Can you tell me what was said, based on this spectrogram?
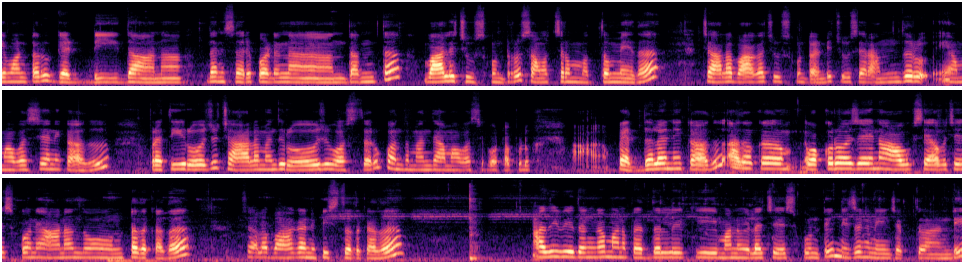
ఏమంటారు? గడ్డి దాన దానికి సరిపడినంతంతా వాళ్ళే చూసుకుంటారు సంవత్సరం మొత్తం మీద. చాలా బాగా చూసుకుంటారండి చూసారు అందరూ అమావాస్య అని కాదు ప్రతిరోజు చాలామంది రోజు వస్తారు. కొంతమంది అమావాస్య పూటప్పుడు పెద్దలనే కాదు అదొక ఒక్కరోజైనా ఆవుకు సేవ చేసుకునే ఆనందం ఉంటుంది కదా. చాలా బాగా అనిపిస్తుంది కదా. అదేవిధంగా మన పెద్దలకి మనం ఇలా చేసుకుంటే నిజంగా నేను చెప్తానండి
